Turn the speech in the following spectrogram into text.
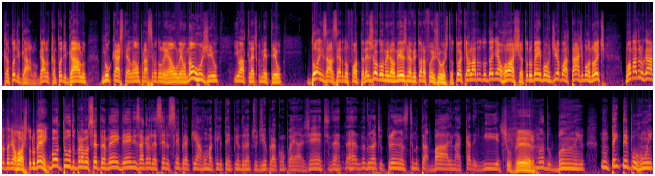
cantou de galo, o Galo cantou de galo no Castelão pra cima do Leão. O Leão não rugiu e o Atlético meteu 2 a 0 no Fortaleza. Jogou melhor mesmo e a vitória foi justa. Eu tô aqui ao lado do Daniel Rocha. Tudo bem? Bom dia, boa tarde, boa noite. Boa madrugada, Daniel Rocha, tudo bem? Bom tudo para você também, Denis. Agradecendo sempre a quem arruma aquele tempinho durante o dia para acompanhar a gente, né? Durante o trânsito, no trabalho, na academia. Chuveiro. Tomando banho. Não tem tempo ruim,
